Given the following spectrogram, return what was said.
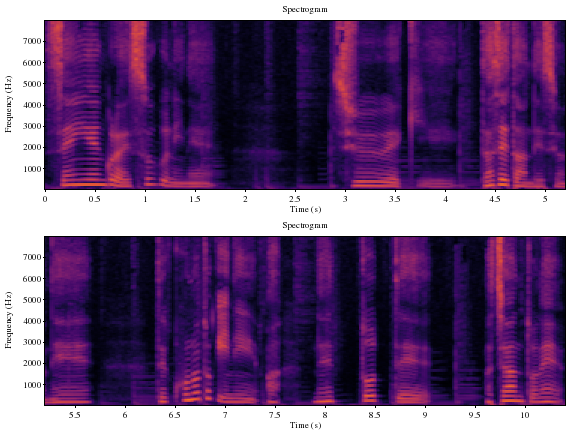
1000円ぐらいすぐにね収益出せたんですよね。でこの時にあネットって、ま、ちゃんとね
